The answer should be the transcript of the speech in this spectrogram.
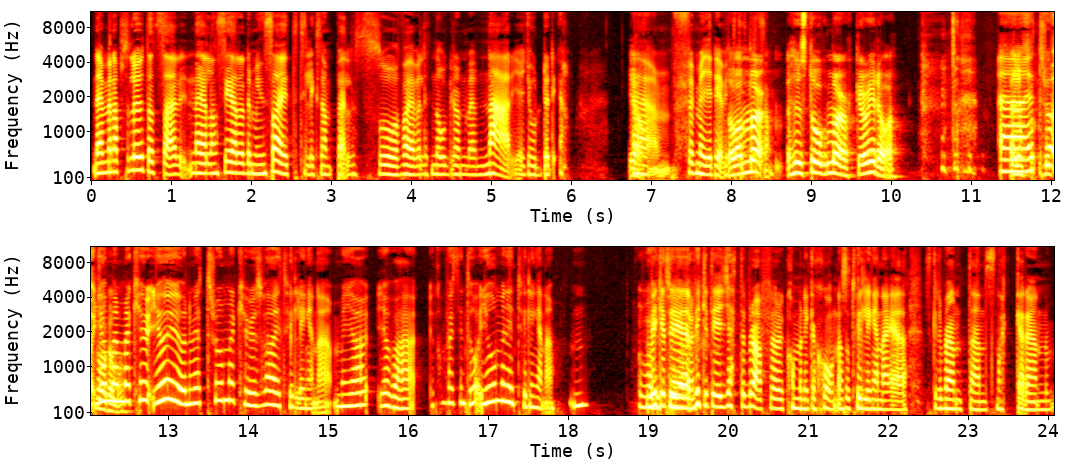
nej, men absolut att så här, när jag lanserade min sajt till exempel så var jag väldigt noggrann med när jag gjorde det. Ja. Ehm, för mig är det viktigt. Mer- Liksom. Hur stod Mercury då? Eller jag tror, jo, men bara. Merkur, jo, jo, men jag tror Merkurius var i tvillingarna. Men jag, jag bara, jag kommer faktiskt inte ihåg. Jo, men i tvillingarna. Mm. Vilket är, det? vilket är jättebra för kommunikation. Alltså tvillingarna är skribenten, snackaren,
